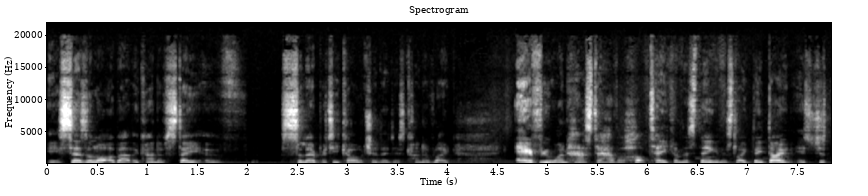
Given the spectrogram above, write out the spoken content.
It says a lot about the kind of state of celebrity culture that it's kind of like everyone has to have a hot take on this thing, and it's like they don't. It's just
